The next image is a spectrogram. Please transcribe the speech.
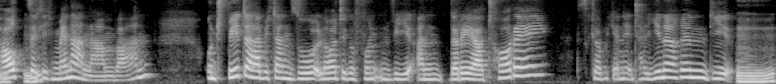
hauptsächlich mhm. Männernamen waren. Und später habe ich dann so Leute gefunden wie Andrea Torre, das ist, glaube ich, eine Italienerin, die, mhm.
